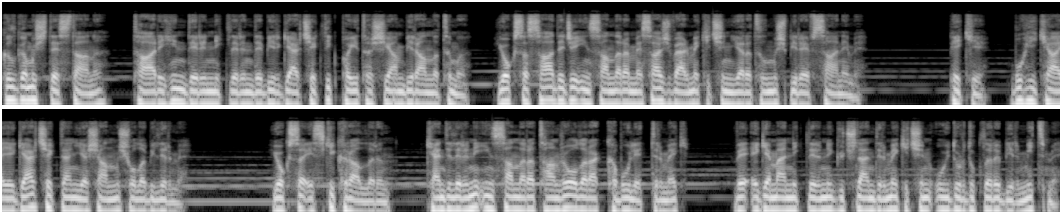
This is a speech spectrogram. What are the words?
Gılgamış Destanı, tarihin derinliklerinde bir gerçeklik payı taşıyan bir anlatı mı, yoksa sadece insanlara mesaj vermek için yaratılmış bir efsane mi? Peki, bu hikaye gerçekten yaşanmış olabilir mi? Yoksa eski kralların, kendilerini insanlara tanrı olarak kabul ettirmek ve egemenliklerini güçlendirmek için uydurdukları bir mit mi?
